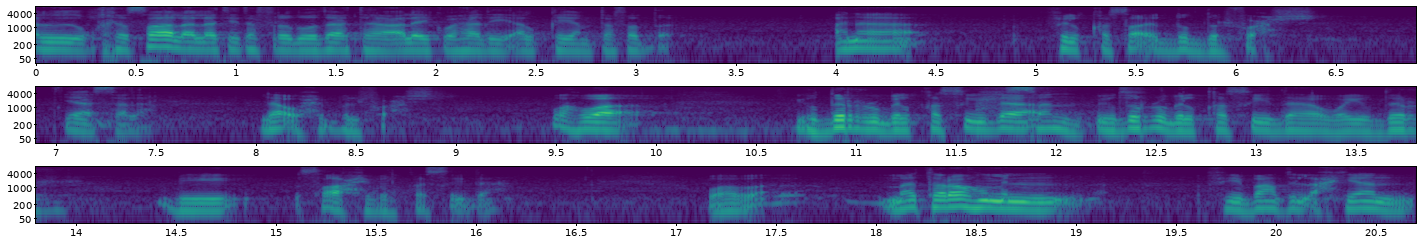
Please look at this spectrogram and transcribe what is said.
الخصال التي تفرض ذاتها عليك وهذه القيم. تفضل. أنا في القصائد ضد الفحش. يا سلام. لا أحب الفحش وهو يضر بالقصيدة حسنت. يضر بالقصيدة ويضر بصاحب القصيدة. وما تراه من في بعض الأحيان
